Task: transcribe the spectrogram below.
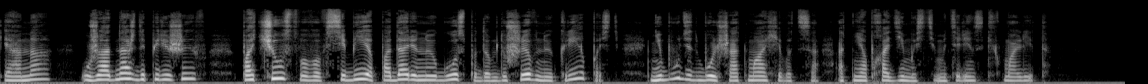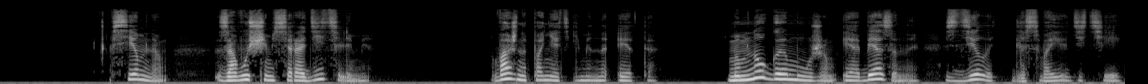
И она уже однажды пережив, почувствовав в себе подаренную Господом душевную крепость, не будет больше отмахиваться от необходимости материнских молитв. Всем нам, зовущимся родителями, важно понять именно это. Мы многое можем и обязаны сделать для своих детей,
